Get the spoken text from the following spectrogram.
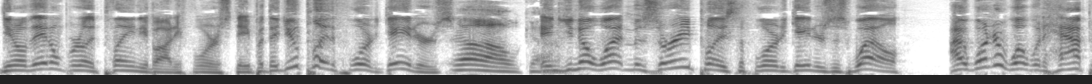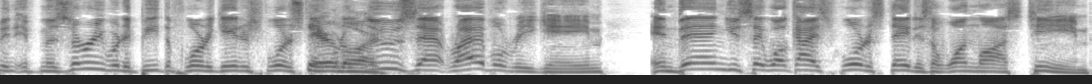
you know, they don't really play anybody, Florida State, but they do play the Florida Gators. Oh god. And you know what? Missouri plays the Florida Gators as well. I wonder what would happen if Missouri were to beat the Florida Gators, Florida State Dear were to lose that rivalry game, and then you say, well, guys, Florida State is a one-loss team,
